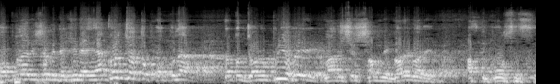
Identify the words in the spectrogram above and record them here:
পপুলার হিসেবে দেখি নাই। এখন যত পপুলার তত জনপ্রিয় হয়ে মানুষের সামনে, ঘরে ঘরে আজকে পৌঁছেছে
